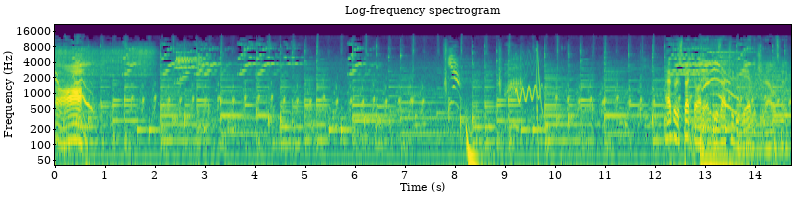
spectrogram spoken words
Ah. I have to respect though how the enemies actually do damage now. It's kind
